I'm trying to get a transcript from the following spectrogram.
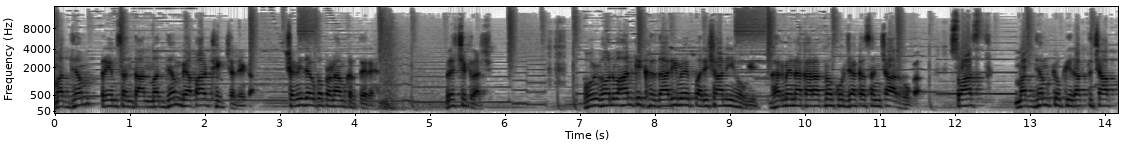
मध्यम, प्रेम संतान मध्यम, व्यापार ठीक चलेगा। शनिदेव को प्रणाम करते रहे। वृश्चिक राशि भूमि भवन वाहन की खरीदारी में परेशानी होगी। घर में नकारात्मक ऊर्जा का संचार होगा। स्वास्थ्य, मध्यम क्योंकि रक्तचाप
